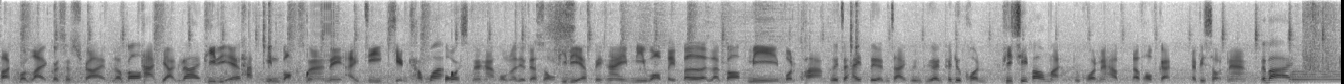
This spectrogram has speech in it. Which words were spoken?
ฝากกดไลค์ กด subscribe แล้วก็หากอยากได้ PDF ทัก inbox มาใน IG เขียนคำว่าโพสนะฮะผมแล้วเดี๋ยวจะส่ง PDF ไปให้มี wallpaper แล้วก็มีบทความเพื่อจะให้เตือนใจเพื่อนๆ ให้ทุกคนพิชิตเป้าหมายของทุกคนนะครับ แล้วพบกันเอพิโซดหน้า บ๊ายบาย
